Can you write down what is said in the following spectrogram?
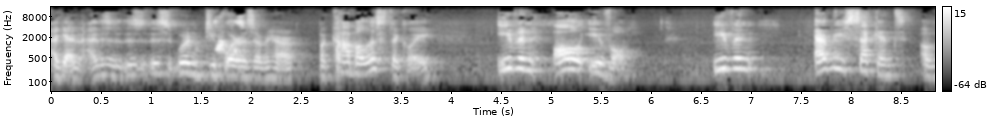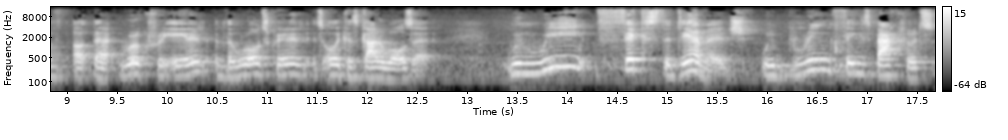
again, this is, this, is, this is, we're in deep waters over here, but Kabbalistically, even all evil, even every second of that we're created, the world's created, it's only because God wills it when we fix the damage, we bring things back to its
